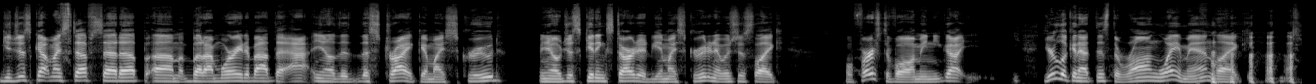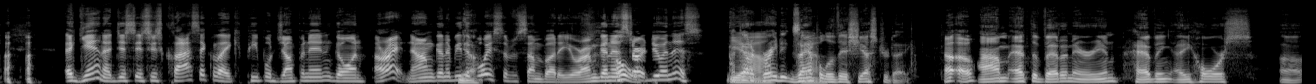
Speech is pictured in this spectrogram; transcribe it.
you just got my stuff set up, um, but I'm worried about the, you know, the the strike. Am I screwed? You know, just getting started. Am I screwed? And it was just like, well, first of all, I mean, you got, you're looking at this the wrong way, man. Like, again, I just it's just classic, like people jumping in and going, all right, now I'm going to be Yeah. the voice of somebody, or I'm going to Oh. start doing this. I got a great example of this yesterday. Uh oh. I'm at the veterinarian having a horse. Uh,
